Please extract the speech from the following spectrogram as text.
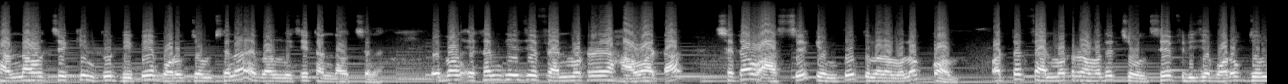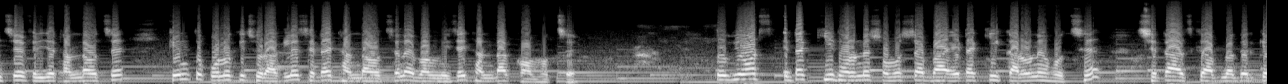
ঠান্ডা হচ্ছে কিন্তু ডিপে বরফ জমছে না এবং নিচে ঠান্ডা হচ্ছে না। এবং এখান দিয়ে যে ফ্যান মোটরের হাওয়াটা, সেটাও আসছে কিন্তু তুলনামূলক কম। অর্থাৎ ফ্যান মোটর আমাদের চলছে ফ্রিজে বরফ জমছে ফ্রিজে ঠান্ডা হচ্ছে, কিন্তু কোনো কিছু রাখলে সেটাই ঠান্ডা হচ্ছে না এবং নিচেই ঠান্ডা কম হচ্ছে। তো ভিউয়ার্স এটা কি ধরনের সমস্যা বা এটা কি কারণে হচ্ছে, সেটা আজকে আপনাদেরকে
